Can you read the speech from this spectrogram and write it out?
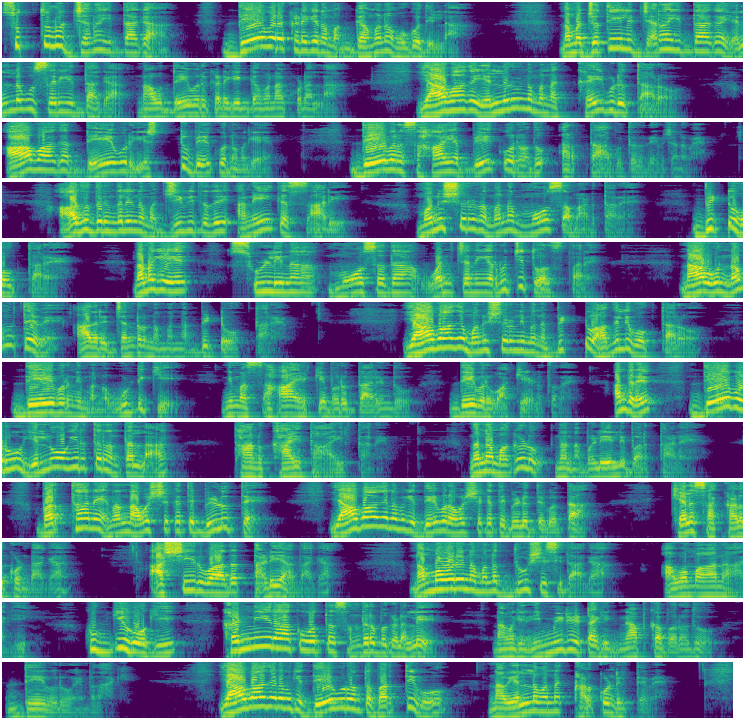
ಸುತ್ತಲೂ ಜನ ಇದ್ದಾಗ ದೇವರ ಕಡೆಗೆ ನಮ್ಮ ಗಮನ ಹೋಗೋದಿಲ್ಲ. ನಮ್ಮ ಜೊತೆಯಲ್ಲಿ ಜನ ಇದ್ದಾಗ, ಎಲ್ಲವೂ ಸರಿ ಇದ್ದಾಗ ನಾವು ದೇವರ ಕಡೆಗೆ ಗಮನ ಕೊಡಲ್ಲ. ಯಾವಾಗ ಎಲ್ಲರೂ ನಮ್ಮನ್ನು ಕೈ ಬಿಡುತ್ತಾರೋ ಆವಾಗ ದೇವರು ಎಷ್ಟು ಬೇಕು ನಮಗೆ, ದೇವರ ಸಹಾಯ ಬೇಕು ಅನ್ನೋದು ಅರ್ಥ ಆಗುತ್ತದೆ ದೇವಜನವೇ ಆದುದರಿಂದಲೇ ನಮ್ಮ ಜೀವಿತದಲ್ಲಿ ಅನೇಕ ಸಾರಿ ಮನುಷ್ಯರು ನಮ್ಮನ್ನು ಮೋಸ ಮಾಡ್ತಾರೆ, ಬಿಟ್ಟು ಹೋಗ್ತಾರೆ. ನಮಗೆ ಸುಳ್ಳಿನ ಮೋಸದ ವಂಚನೆಯ ರುಚಿ ತೋರಿಸ್ತಾರೆ. ನಾವು ನಂಬ್ತೇವೆ, ಆದರೆ ಜನರು ನಮ್ಮನ್ನು ಬಿಟ್ಟು ಹೋಗ್ತಾರೆ. ಯಾವಾಗ ಮನುಷ್ಯರು ನಿಮ್ಮನ್ನು ಬಿಟ್ಟು ಅಗಲಿ ಹೋಗ್ತಾರೋ, ದೇವರು ನಿಮ್ಮನ್ನು ಹುಡುಕಿ ನಿಮ್ಮ ಸಹಾಯಕ್ಕೆ ಬರುತ್ತಾರೆಂದು ದೇವರು ವಾಕ್ಯ ಹೇಳುತ್ತದೆ. ಅಂದರೆ, ದೇವರು ಎಲ್ಲೋಗಿರ್ತಾರಂತಲ್ಲ ತಾನು ಕಾಯ್ತಾ ಇರ್ತಾನೆ. ನನ್ನ ಮಗಳು ನನ್ನ ಬಳಿಯಲ್ಲಿ ಬರ್ತಾಳೆ. ಬರ್ತಾನೆ, ನನ್ನ ಅವಶ್ಯಕತೆ ಬೀಳುತ್ತೆ. ಯಾವಾಗ ನಮಗೆ ದೇವರ ಅವಶ್ಯಕತೆ ಬೀಳುತ್ತೆ ಗೊತ್ತಾ? ಕೆಲಸ ಕಳ್ಕೊಂಡಾಗ, ಆಶೀರ್ವಾದ ತಡೆಯಾದಾಗ, ನಮ್ಮವರೇ ನಮ್ಮನ್ನು ದೂಷಿಸಿದಾಗ, ಅವಮಾನ ಆಗಿ, ಕುಗ್ಗಿ ಹೋಗಿ, ಕಣ್ಣೀರು ಹಾಕುವಂಥ ಸಂದರ್ಭಗಳಲ್ಲಿ ನಮಗೆ ಇಮ್ಮಿಡಿಯೇಟ್ ಆಗಿ ಜ್ಞಾಪಕ ಬರೋದು ದೇವರು ಎಂಬುದಾಗಿ. ಯಾವಾಗ ನಮಗೆ ದೇವರು ಅಂತ ಬರ್ತೀವೋ, ನಾವೆಲ್ಲವನ್ನ ಕಳ್ಕೊಂಡಿರ್ತೇವೆ.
